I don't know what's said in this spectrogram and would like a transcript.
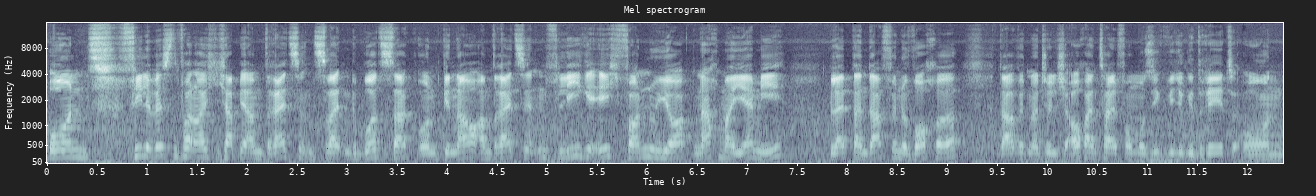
Und viele wissen von euch, ich habe ja am 13.02. Geburtstag und genau am 13. fliege ich von New York nach Miami. Bleibt dann da für eine Woche. Da wird natürlich auch ein Teil vom Musikvideo gedreht und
